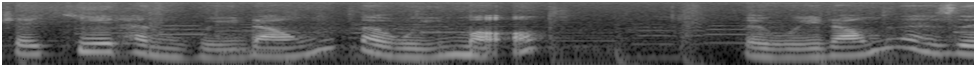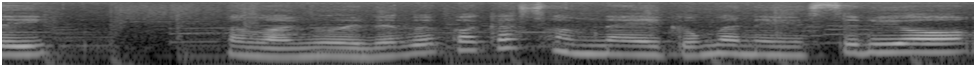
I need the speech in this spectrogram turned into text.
sẽ chia thành quỹ đóng và quỹ mở. Về quỹ đóng là gì? Và mọi người đến với podcast hôm nay của Money Studio.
